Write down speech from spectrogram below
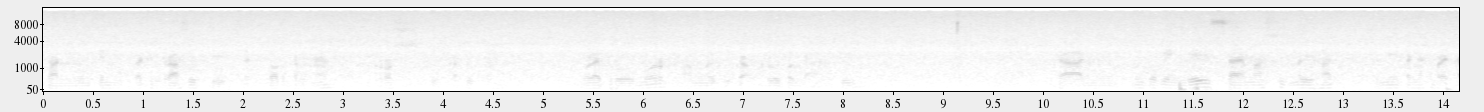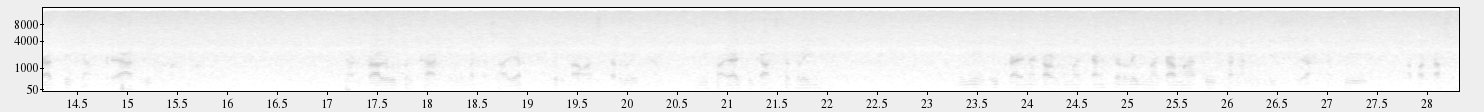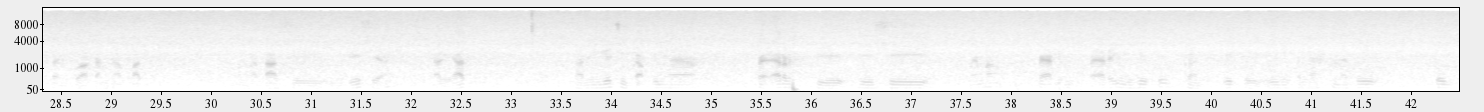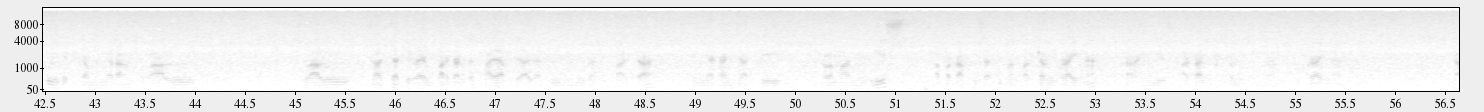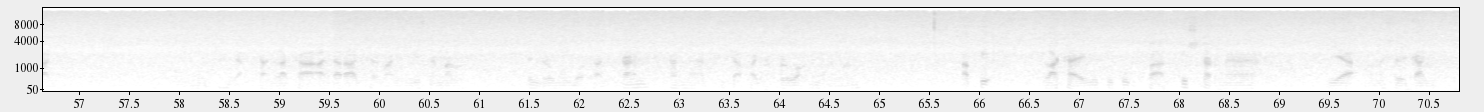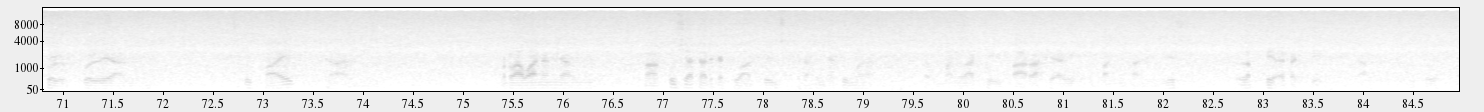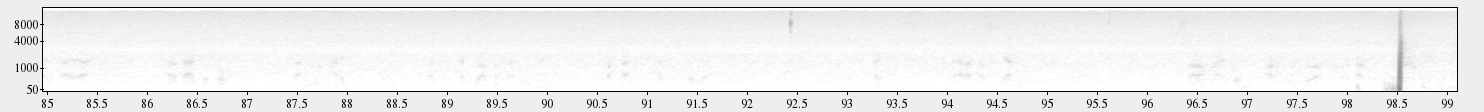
dan mungkin regenerasi di sektor tengah Cross juga mulai berumur namun juga perlu pengganti. Dan untuk Inggris saya masih melihat ini tengah mereka tidak kreatif dan terlalu bergantung pada sayap terutama Sterling. Ini saya jika Sterling. Ini Ukraina kalau mematikan Sterling maka mati serangan Inggris ya jadi apakah itu akan dapat mengatasi Inggris ya kita lihat. Dan Inggris juga punya PR di sisi memang PR PR Inggris itu bukan itu ini tengahnya tuh tumpul ketika menyerang selalu selalu saja dilemparkan ke sayap ya jadi ini mudah dibaca. Ini akan jadi kelemahan Inggris apakah bisa dimanfaatkan Ukraina? Karena Inggris akan bertemu dengan Ukraina. Dan cenderung membosankan karena tidak banyak peluang memang. Tapi laga ini cukup bagus karena dia menghasilkan gol-gol yang cukup baik dan perlawanan yang bagus ya dari kedua tim. Sebenarnya cuma Jerman lagi parah ya di depan Inggris lebih efektif. Ya itu dari saya. Saya cukup dan menarik kedua pertandingan pertandingan Carmichael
